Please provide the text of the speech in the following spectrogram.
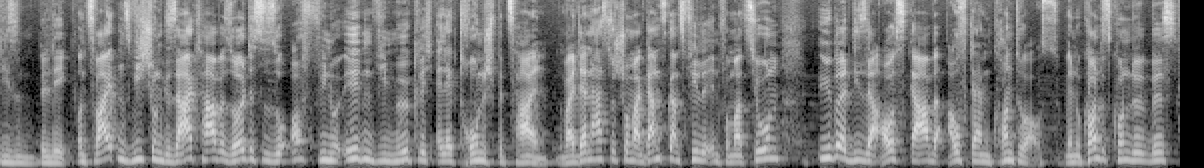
diesem Beleg. Und zweitens, wie ich schon gesagt habe, solltest du so oft wie nur irgendwie möglich elektronisch bezahlen, weil dann hast du schon mal ganz, ganz viele Informationen über diese Ausgabe auf deinem Kontoauszug. Wenn du Konteskunde bist,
